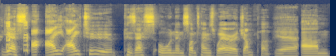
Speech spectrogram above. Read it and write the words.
yes, I, I, I too possess, own, and sometimes wear a jumper. yeah. Um,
